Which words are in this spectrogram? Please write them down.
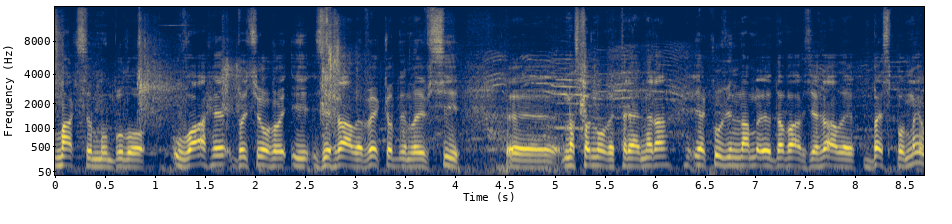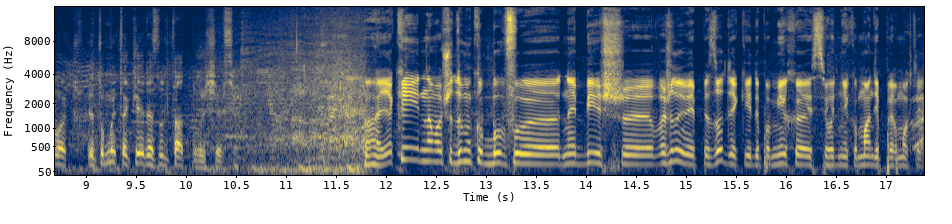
максимум було уваги до цього і зіграли, виконали всі е, настанови тренера, яку він нам е, давав, зіграли без помилок, і тому такий результат вийшов. Який, на вашу думку, був е, найбільш е, важливий епізод, який допоміг е, сьогодні команді перемогти?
